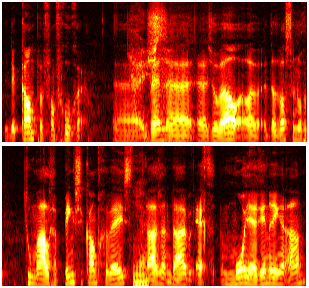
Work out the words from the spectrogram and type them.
de kampen van vroeger. Ik ben zowel, dat was toen nog het toenmalige Pinksterkamp geweest. Ja. Daar, zijn, daar heb ik echt mooie herinneringen aan.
